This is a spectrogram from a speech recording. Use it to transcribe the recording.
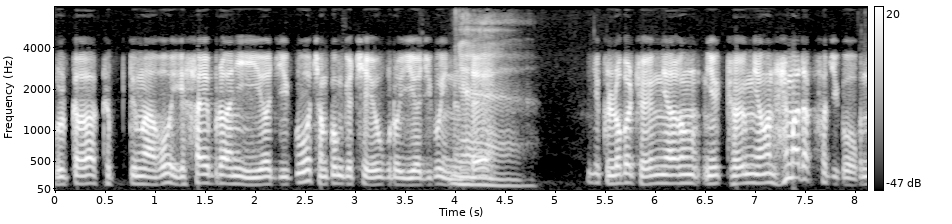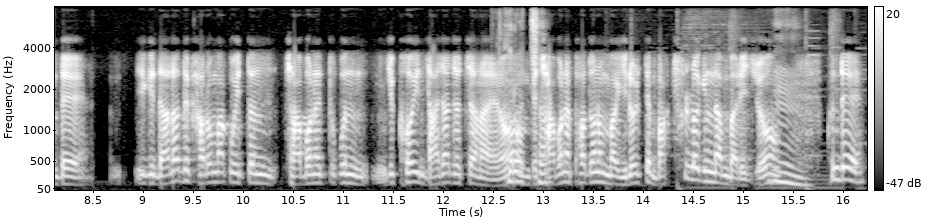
물가가 급등하고 이게 사회 불안이 이어지고 정권 교체 요구로 이어지고 있는데 예. 이제 글로벌 교역량 교역량은 해마다 커지고 근데 이게 나라들 가로막고 있던 자본의 뚝은 이제 거의 낮아졌잖아요. 그렇죠. 그러니까 자본의 파도는 막 이럴 때 막 출렁인단 말이죠. 음. 근데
